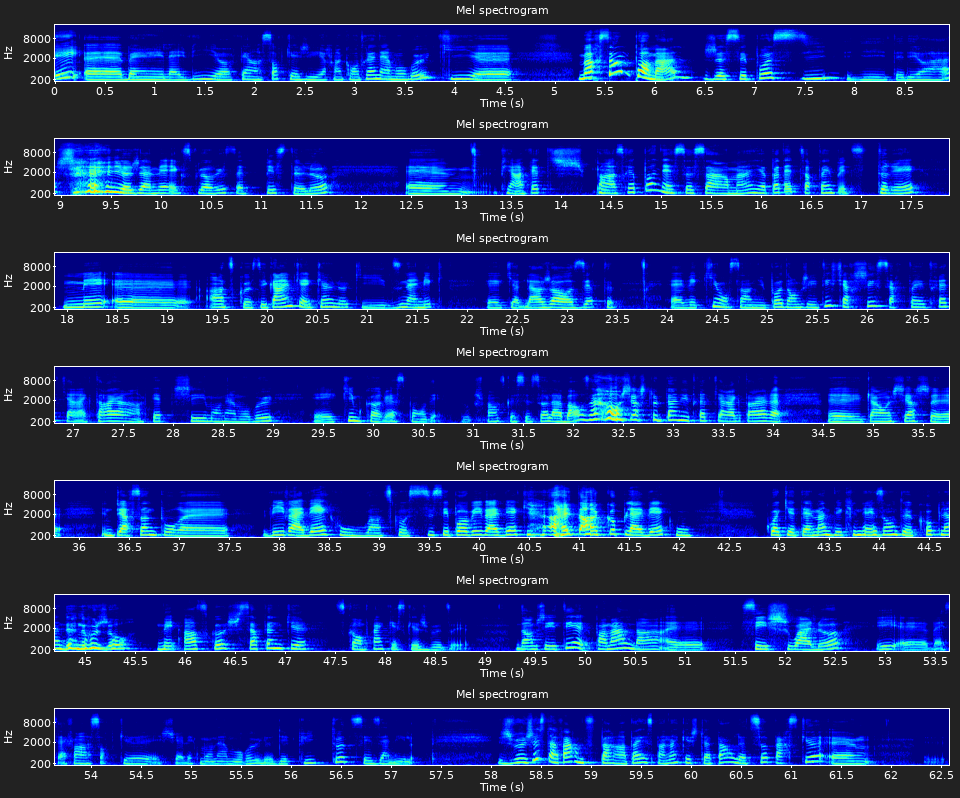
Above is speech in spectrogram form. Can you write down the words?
Et euh, ben la vie a fait en sorte que j'ai rencontré un amoureux qui euh, me ressemble pas mal. Je sais pas si il TDAH. il a jamais exploré cette piste-là. Euh, puis en fait, je penserais pas nécessairement. Il y a peut-être certains petits traits, mais en tout cas, c'est quand même quelqu'un qui est dynamique, qui a de la jasette avec qui on s'ennuie pas. Donc, j'ai été chercher certains traits de caractère, en fait, chez mon amoureux euh, qui me correspondaient. Donc, je pense que c'est ça la base. Hein. On cherche tout le temps des traits de caractère euh, quand on cherche euh, une personne pour vivre avec ou, en tout cas, si c'est pas vivre avec, être en couple avec ou quoi qu'il y a tellement de déclinaisons de couple hein, de nos jours. Mais en tout cas, je suis certaine que tu comprends qu'est-ce que je veux dire. Donc, j'ai été pas mal dans ces choix-là. Et euh, ben, ça fait en sorte que je suis avec mon amoureux depuis toutes ces années-là. Je veux juste te faire une petite parenthèse pendant que je te parle de ça parce que euh,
